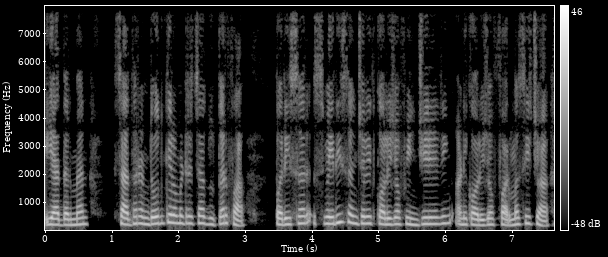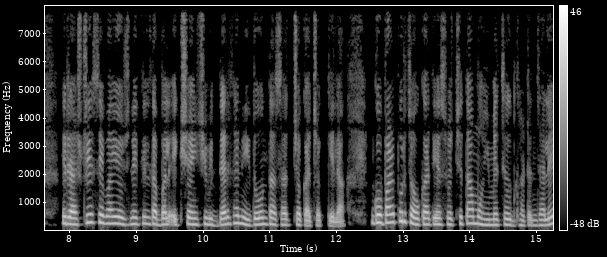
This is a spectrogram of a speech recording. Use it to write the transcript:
या दरम्यान साधारण दोन किलोमीटरचा दुतर्फा परिसर स्वेरी संचलित कॉलेज ऑफ इंजिनिअरिंग आणि कॉलेज ऑफ फार्मसीच्या राष्ट्रीय सेवा योजनेतील तब्बल एकशे ऐंशी विद्यार्थ्यांनी दोन तासात चकाचक केला. गोपाळपूर चौकात या स्वच्छता मोहिमेचे उद्घाटन झाले.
